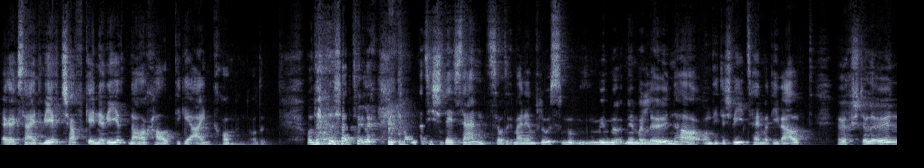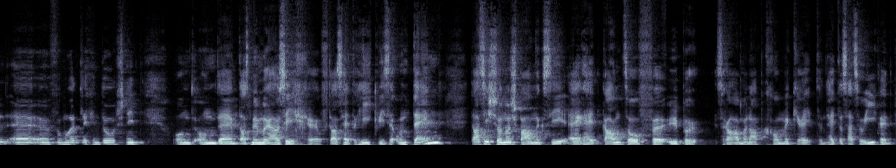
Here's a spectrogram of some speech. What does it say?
Er hat gesagt, Wirtschaft generiert nachhaltige Einkommen, oder? Und das ist natürlich, das ist die Essenz, oder? Ich meine, am Schluss müssen wir, müssen wir Löhne haben. Und in der Schweiz haben wir die welthöchsten Löhne, äh, vermutlich im Durchschnitt. Und, und äh, das müssen wir auch sichern. Auf das hat er hingewiesen. Und dann, das ist schon noch spannend gewesen, er hat ganz offen über das Rahmenabkommen geredet und hat das auch so eingeredet.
